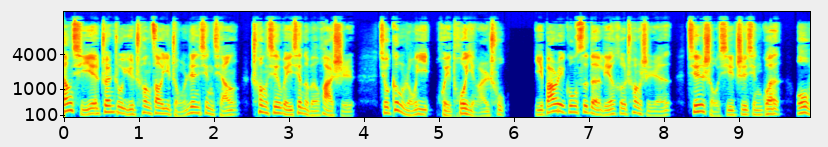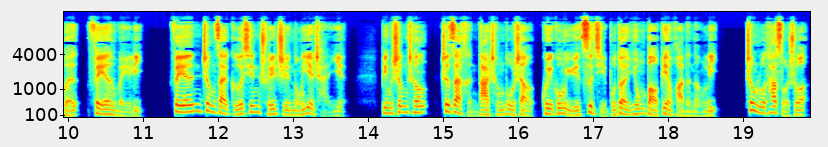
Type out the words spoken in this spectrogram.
当企业专注于创造一种韧性强、创新为先的文化时，就更容易会脱颖而出。以巴瑞公司的联合创始人兼首席执行官欧文·费恩为例，费恩正在革新垂直农业产业，并声称这在很大程度上归功于自己不断拥抱变化的能力。正如他所说：“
